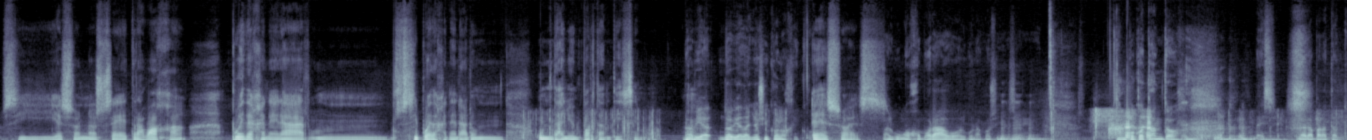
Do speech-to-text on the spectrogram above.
si eso no se trabaja, puede generar, mm, sí puede generar un, un daño importantísimo. No había, no había daño psicológico. Eso es. Algún ojo morado o alguna cosilla así. Tampoco tanto. ¿Ves? No era para tanto.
